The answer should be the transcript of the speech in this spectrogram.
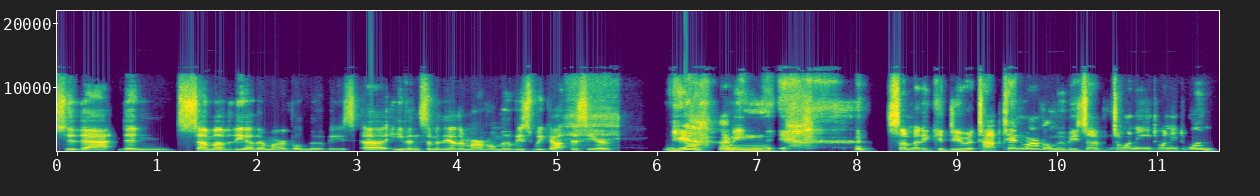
to that than some of the other Marvel movies. Uh, even some of the other Marvel movies we got this year. yeah, I mean, somebody could do a top ten Marvel movies of 2021.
